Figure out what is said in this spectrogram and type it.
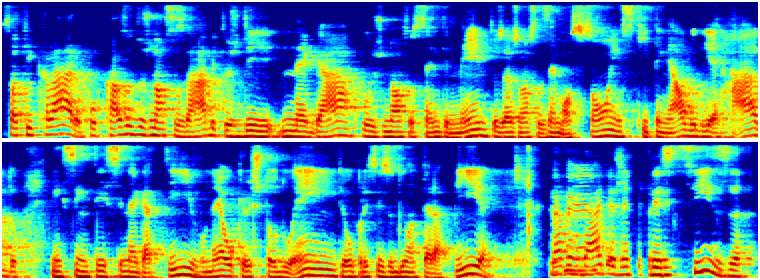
Só que, claro, por causa dos nossos hábitos de negar os nossos sentimentos, as nossas emoções, que tem algo de errado em sentir-se negativo, né? Ou que eu estou doente, ou preciso de uma terapia, na uhum. verdade, a gente precisa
